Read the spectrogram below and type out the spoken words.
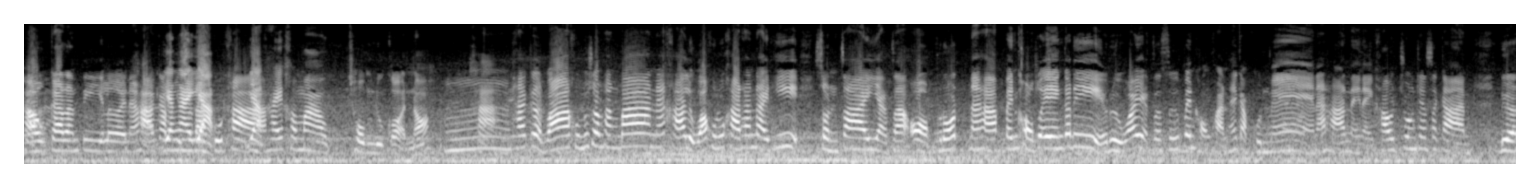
เราการันตีเลยนะคะกับยังไงกิจอยากกู๊ดค่ะอยากให้เขามาชมดูก่อนเนาะอืมค่ะ ถ้าเกิดว่าคุณผู้ชมทางบ้านนะคะ หรือว่าคุณลูกค้าท่านใดที่สนใจอยากจะออกรถนะคะ เป็นของตัวเองก็ดี หรือว่าอยากจะซื้อเป็นของขวัญให้กับคุณแม่นะคะไหนๆเข้าช่วงเทศกาลเดือน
